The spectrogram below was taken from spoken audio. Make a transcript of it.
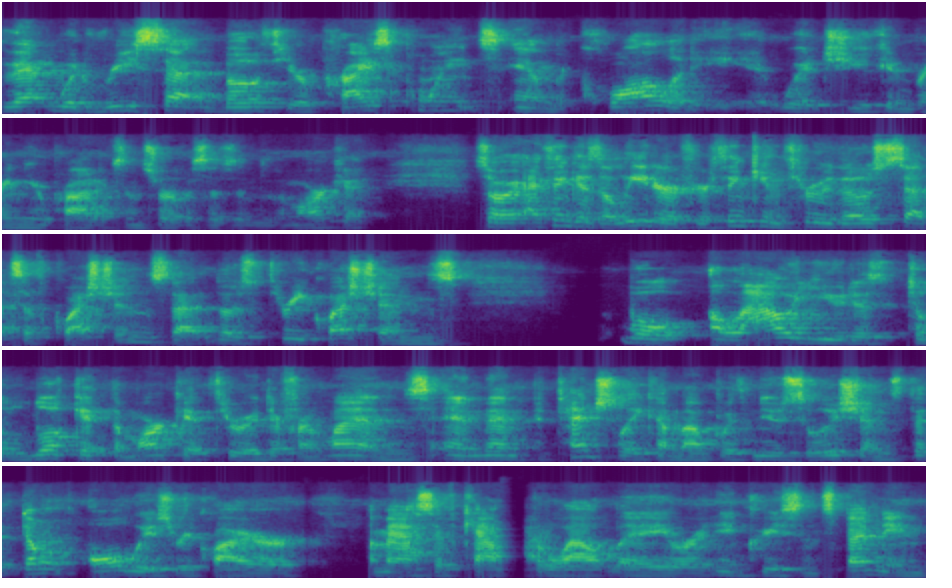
that would reset both your price points and the quality at which you can bring your products and services into the market. So I think as a leader, if you're thinking through those sets of questions, that those three questions will allow you to, to look at the market through a different lens and then potentially come up with new solutions that don't always require a massive capital outlay or an increase in spending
